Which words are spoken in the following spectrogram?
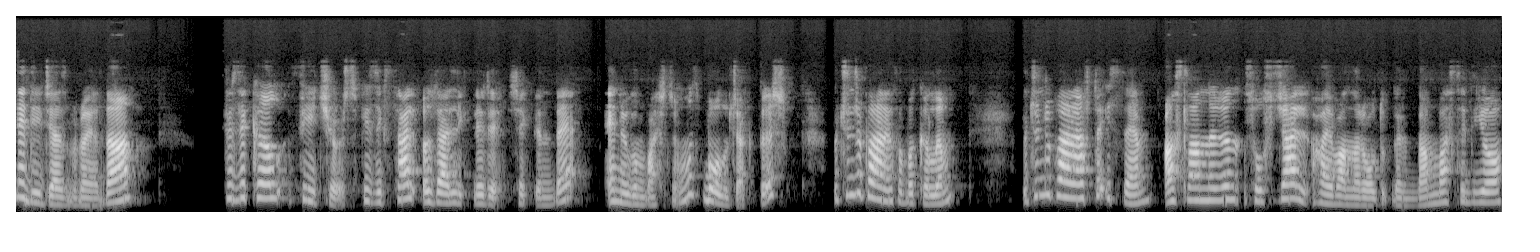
Ne diyeceğiz buraya da? Physical features, fiziksel özellikleri şeklinde en uygun başlığımız bu olacaktır. Üçüncü paragrafa bakalım. Üçüncü paragrafta ise aslanların sosyal hayvanlar olduklarından bahsediyor.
